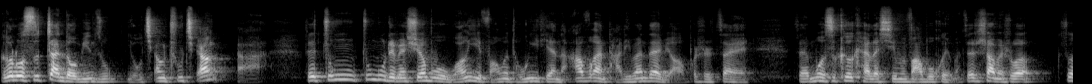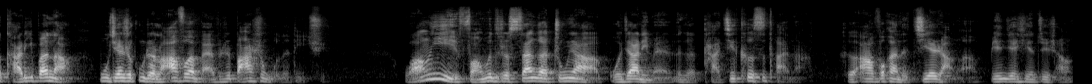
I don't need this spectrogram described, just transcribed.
俄罗斯战斗民族有枪出枪啊！所以中中共这边宣布王毅访问同一天呢，阿富汗塔利班代表不是在在莫斯科开了新闻发布会嘛？在这上面说说塔利班呢，目前是控制了阿富汗百分之八十五的地区。王毅访问的这三个中亚国家里面，那个塔吉克斯坦呐和阿富汗的接壤啊，边界线最长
